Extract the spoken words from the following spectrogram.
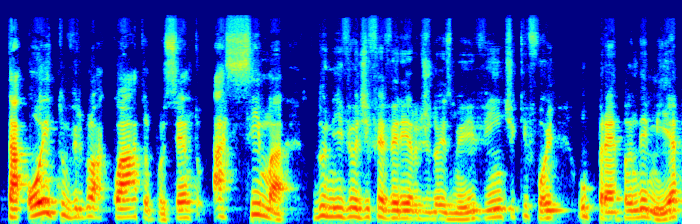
está 8,4% acima do nível de fevereiro de 2020, que foi o pré-pandemia,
